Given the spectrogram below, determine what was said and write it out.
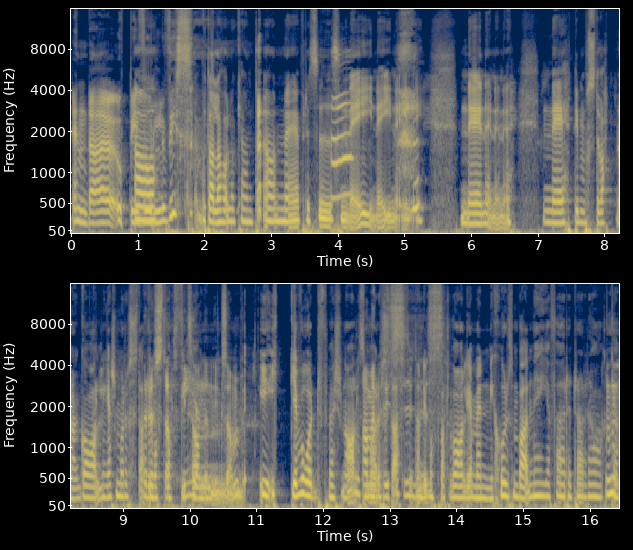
ända upp i Ja. vulvis. Åt alla håll och kanter. Ja, nej precis. Nej, nej, nej, nej. Nej, nej, nej, nej. Nej, det måste varit några galningar som har röstat. Röstat fel, liksom. i- Icke vårdpersonal som Ja, har röstat. precis. Utan det måste varit vanliga människor som bara, nej jag föredrar raka. Mm.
